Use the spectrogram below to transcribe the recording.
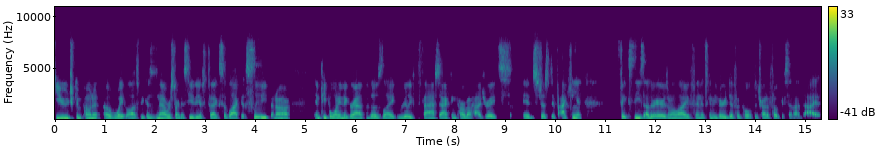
huge component of weight loss because now we're starting to see the effects of lack of sleep and our and people wanting to grab those like really fast acting carbohydrates it's just if i can't fix these other areas of my life and it's going to be very difficult to try to focus in on diet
